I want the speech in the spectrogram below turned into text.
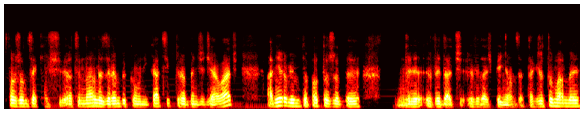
tworząc jakieś racjonalne zręby komunikacji, która będzie działać, a nie robimy to po to, żeby Y, wydać, wydać pieniądze. Także tu mamy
